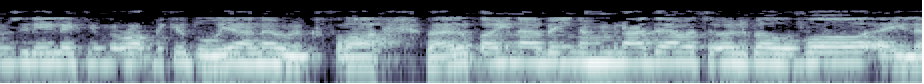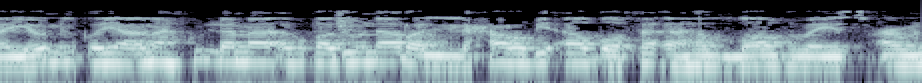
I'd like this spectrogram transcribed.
أنزل إليك من ربك طغيانا وكفرا. فألقينا بينهم العداوة والبغضاء إلى يوم القيامة. كلما أبقدوا نارا للحرب أضفا أطفأها الله ويسعون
